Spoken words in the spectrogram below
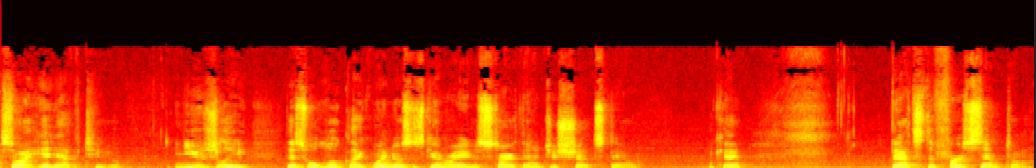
So I hit F2, and usually this will look like Windows is getting ready to start, then it just shuts down, okay? That's the first symptom.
